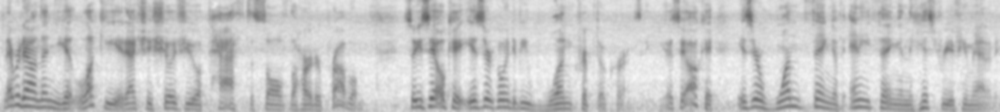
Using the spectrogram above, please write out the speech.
And every now and then you get lucky, it actually shows you a path to solve the harder problem. So you say, okay, is there going to be one cryptocurrency? You say, okay, is there one thing of anything in the history of humanity?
